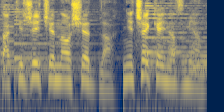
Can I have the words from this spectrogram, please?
Takie życie na osiedlach, nie czekaj na zmian.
